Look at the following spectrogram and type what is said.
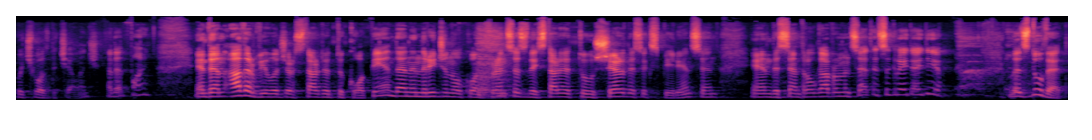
which was the challenge at that point. And then other villagers started to copy. And then in regional conferences, they started to share this experience. And, and the central government said, it's a great idea. Let's do that.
